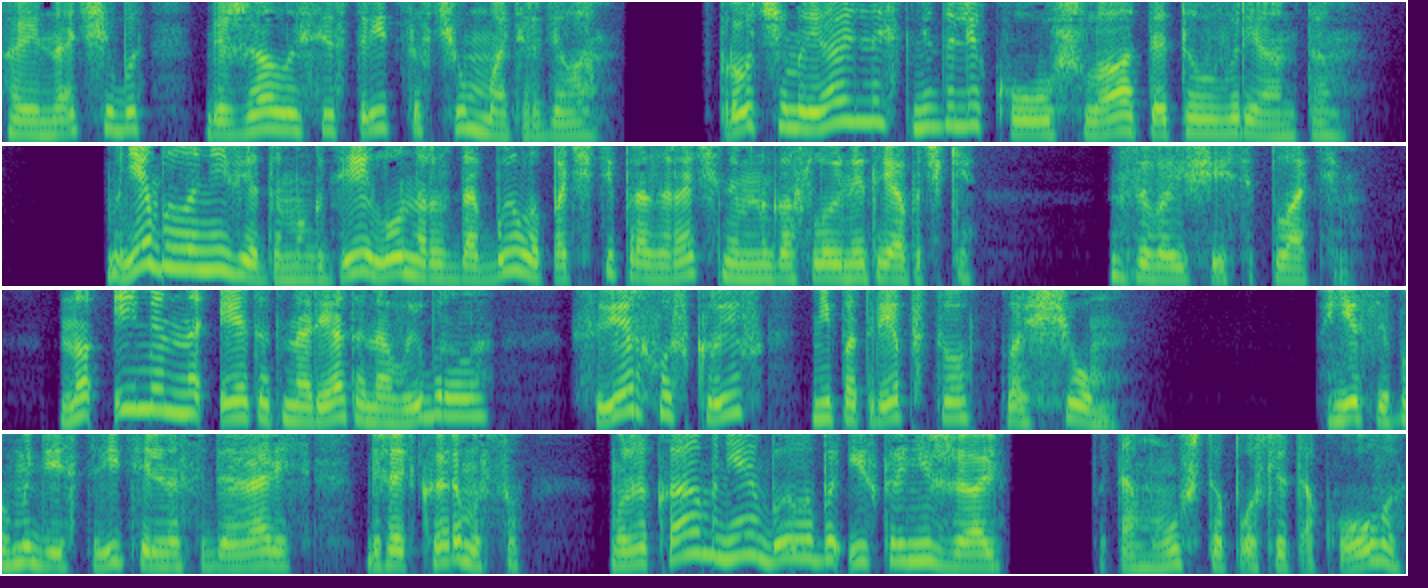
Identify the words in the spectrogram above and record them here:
а иначе бы бежала сестрица, в чем мать родила. Впрочем, реальность недалеко ушла от этого варианта. Мне было неведомо, где Илона раздобыла почти прозрачные многослойные тряпочки, называющиеся платьем. Но именно этот наряд она выбрала, сверху скрыв непотребство плащом. Если бы мы действительно собирались бежать к Эрмосу, мужика мне было бы искренне жаль, потому что после такого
